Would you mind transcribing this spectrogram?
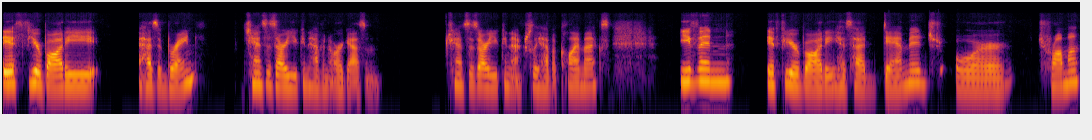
if your body has a brain, chances are you can have an orgasm. Chances are you can actually have a climax. Even if your body has had damage or trauma,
